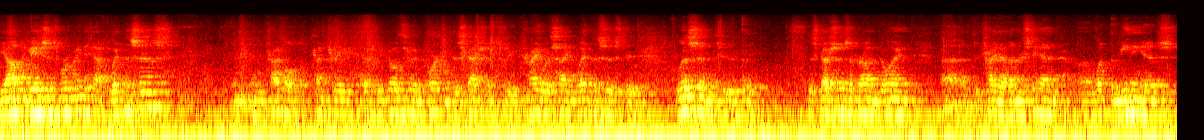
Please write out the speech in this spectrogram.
the obligations, we're going to have witnesses in, in tribal country, as we go through important discussions, we try to assign witnesses to listen to the discussions that are ongoing, uh, to try to understand, uh, what the meaning is,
